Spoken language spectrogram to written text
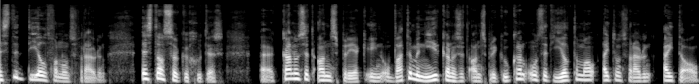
is dit deel van ons verhouding? Is daar sulke goeters uh, kan ons dit aanspreek en op watter manier kan ons dit aanspreek hoe kan ons dit heeltemal uit ons verhouding uithaal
